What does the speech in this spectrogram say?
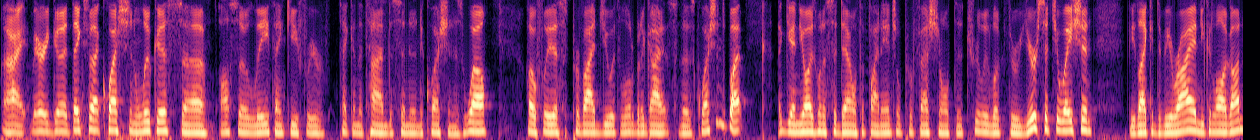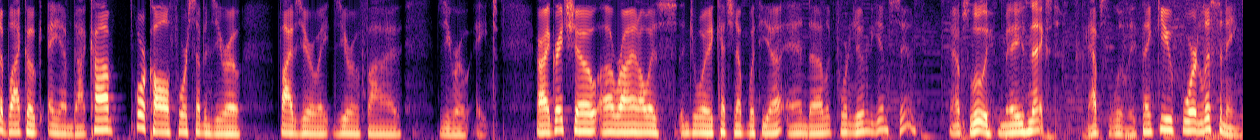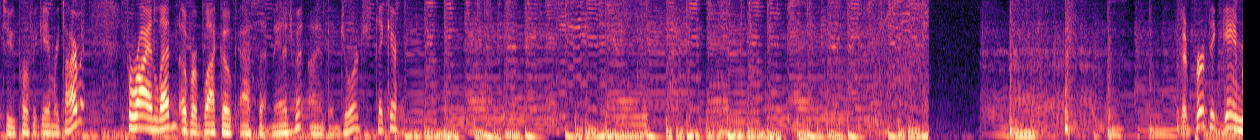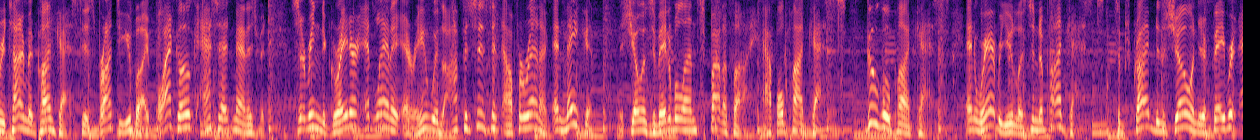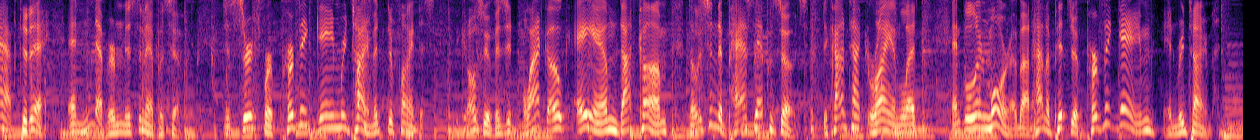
All right, very good. Thanks for that question, Lucas. Uh, also, Lee, thank you for taking the time to send in a question as well. Hopefully, this provides you with a little bit of guidance to those questions. But again, you always want to sit down with a financial professional to truly look through your situation. If you'd like it to be Ryan, you can log on to blackoakam.com or call 470 508 0508. All right, great show, uh, Ryan. Always enjoy catching up with you and uh, look forward to doing it again soon. Absolutely. May's next. Absolutely. Thank you for listening to Perfect Game Retirement. For Ryan Ledden over at Black Oak Asset Management, I am Ben George. Take care. The Perfect Game Retirement Podcast is brought to you by Black Oak Asset Management, serving the greater Atlanta area with offices in Alpharetta and Macon. The show is available on Spotify, Apple Podcasts, Google Podcasts, and wherever you listen to podcasts. Subscribe to the show on your favorite app today and never miss an episode. Just search for Perfect Game Retirement to find us. You can also visit blackoakam.com to listen to past episodes, to contact Ryan Ledden, and to learn more about how to pitch a perfect game in retirement.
